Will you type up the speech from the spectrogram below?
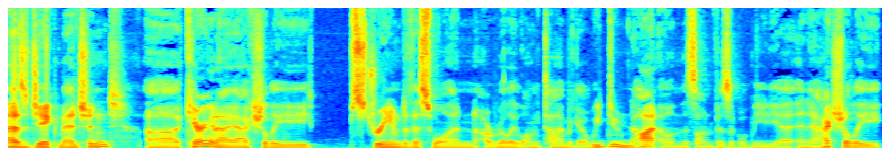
As Jake mentioned, uh, Carrie and I actually streamed this one a really long time ago. We do not own this on physical media, and actually,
